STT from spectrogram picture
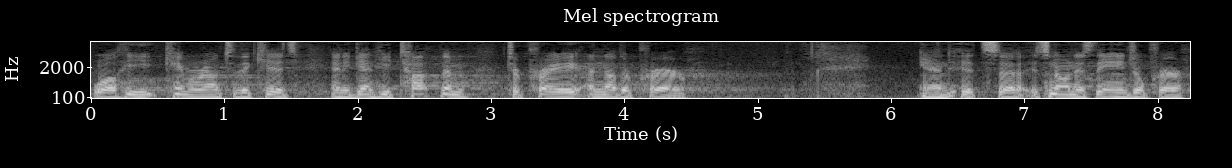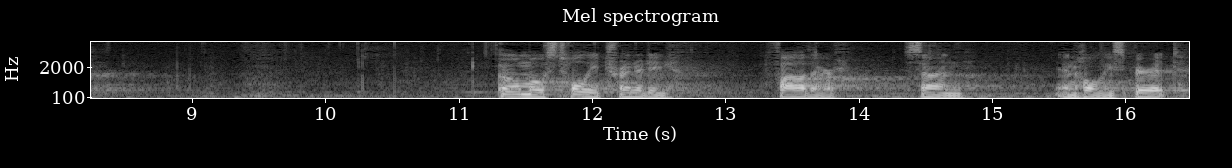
while he came around to the kids. And again, he taught them to pray another prayer. And it's, uh, it's known as the angel prayer. O most holy Trinity, Father, Son, and Holy Spirit,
